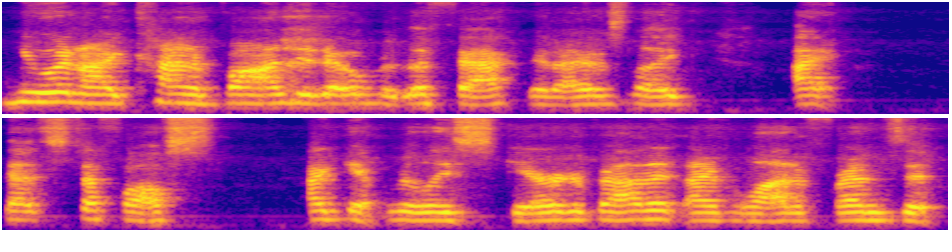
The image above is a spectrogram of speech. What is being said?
you and I kind of bonded over the fact that I was like, I that stuff all I get really scared about it. I have a lot of friends that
